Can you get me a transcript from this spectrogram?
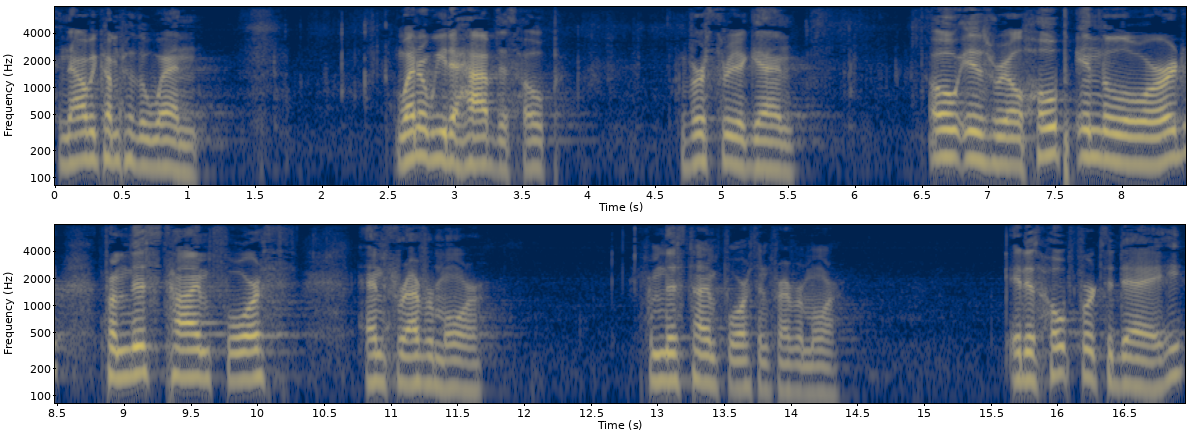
And now we come to the when. When are we to have this hope? Verse 3 again. O Israel, hope in the Lord from this time forth and forevermore. From this time forth and forevermore. It is hope for today,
